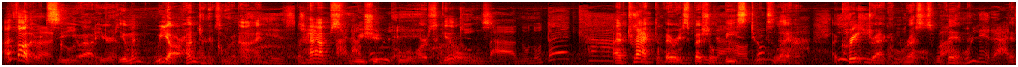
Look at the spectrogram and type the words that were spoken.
I thought I would see you out here, human. We are hunters, you and I. Perhaps we should pool our skills. I've tracked a very special beast to its lair. A Krayt dragon rests within, and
